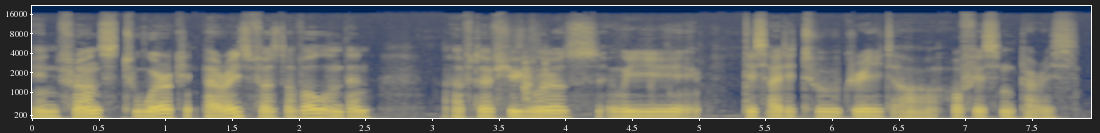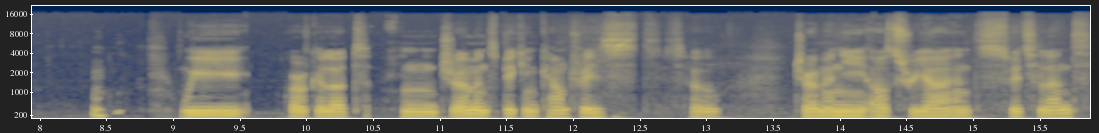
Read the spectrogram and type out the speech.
in France to work in Paris first of all, and then after a few years we decided to create our office in Paris. Mhm. We work a lot in German-speaking countries, so Germany, Austria, and Switzerland.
